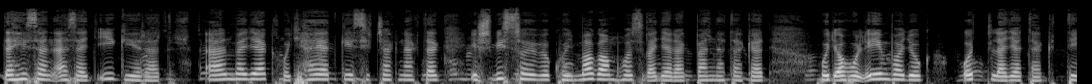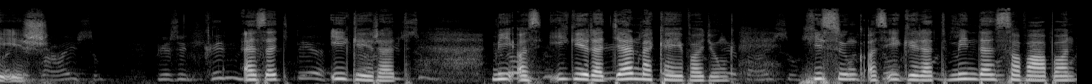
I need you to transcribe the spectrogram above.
de hiszen ez egy ígéret, elmegyek, hogy helyet készítsek nektek, és visszajövök, hogy magamhoz vegyelek benneteket, hogy ahol én vagyok, ott legyetek ti is. Ez egy ígéret. Mi az ígéret gyermekei vagyunk, hiszünk az ígéret minden szavában,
